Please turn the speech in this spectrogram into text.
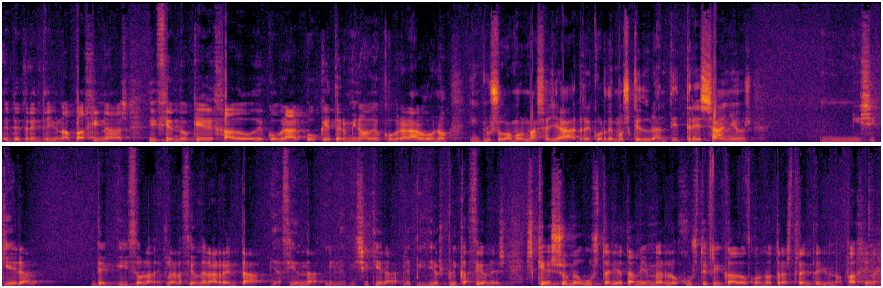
de 31 páginas diciendo que he dejado de cobrar o que he terminado de cobrar algo, ¿no? Incluso vamos más allá. Recordemos que durante tres años ni siquiera hizo la declaración de la renta y Hacienda ni, ni siquiera le pidió explicaciones. Es que eso me gustaría también verlo justificado con otras 31 páginas.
